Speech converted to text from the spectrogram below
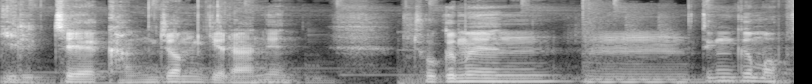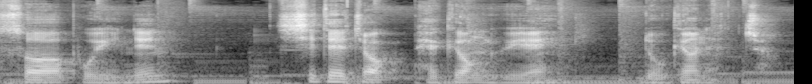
일제 강점기라는 조금은 음, 뜬금없어 보이는 시대적 배경 위에 녹여냈죠.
